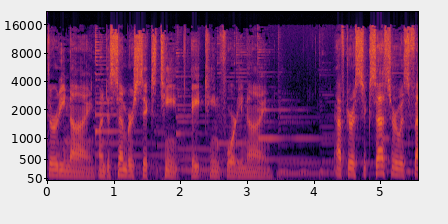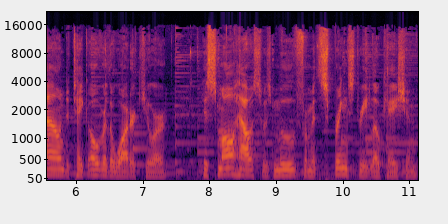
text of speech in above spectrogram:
39 on December 16, 1849. After a successor was found to take over the water cure, his small house was moved from its Spring Street location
